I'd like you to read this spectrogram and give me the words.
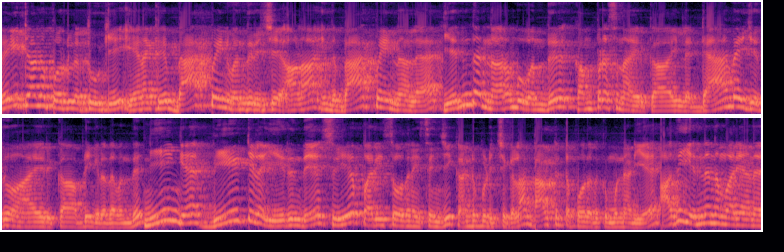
வெயிட்டான பொருளை தூக்கி எனக்கு பேக் பெயின் வந்துருச்சு. ஆனா இந்த பேக் பெயினால எந்த நரம்பு வந்து கம்ப்ரஷன் ஆயிருக்கா இல்ல டேமேஜ் எதுவும் ஆயிருக்கா அப்படிங்கறத வந்து நீங்க வீட்டில் இருந்தே சுய பரிசோதனை செஞ்சு கண்டுபிடிச்சுக்கலாம். டாக்டர்கிட்ட போறதுக்கு முன்னாடியே. அது என்னென்ன மாதிரியான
